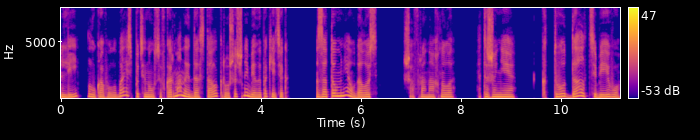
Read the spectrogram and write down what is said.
Ли, лукаво улыбаясь, потянулся в карман и достал крошечный белый пакетик. Зато мне удалось. Шафран ахнула. Это же не... Кто дал тебе его?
